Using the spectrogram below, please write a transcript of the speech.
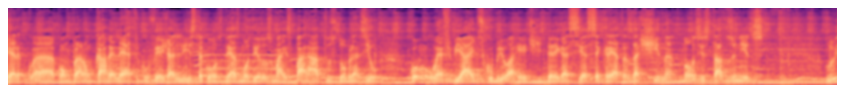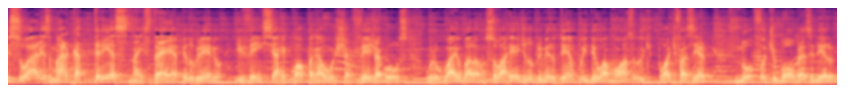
quer uh, comprar um carro elétrico, veja a lista com os 10 modelos mais baratos do Brasil. Como o FBI descobriu a rede de delegacias secretas da China nos Estados Unidos. Luiz Soares marca 3 na estreia pelo Grêmio e vence a Recopa Gaúcha. Veja gols. O uruguaio balançou a rede no primeiro tempo e deu a mostra do que pode fazer no futebol brasileiro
